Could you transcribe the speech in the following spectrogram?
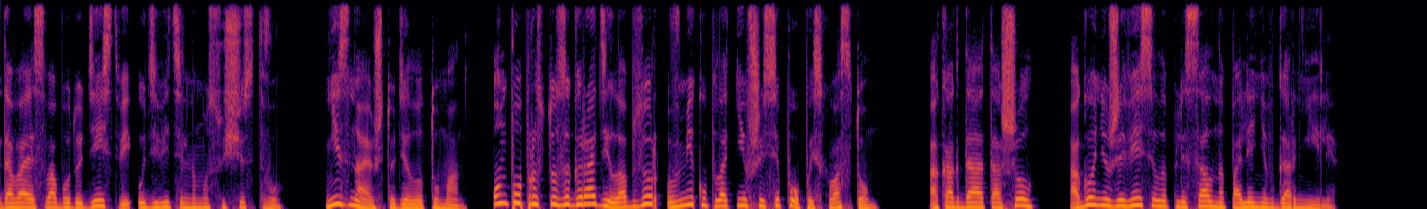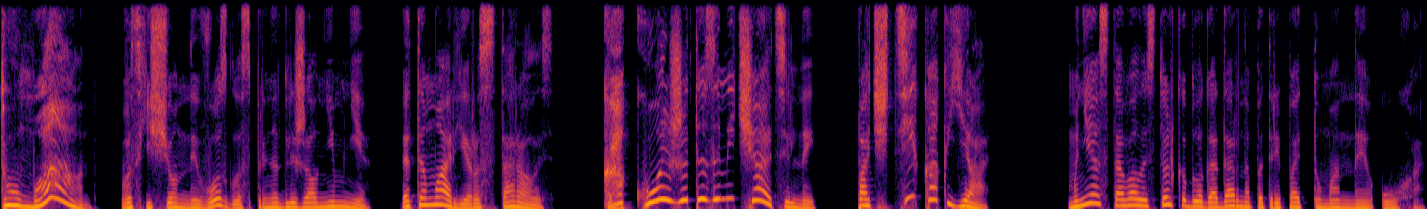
давая свободу действий удивительному существу. Не знаю, что делал туман. Он попросту загородил обзор вмиг уплотнившейся попой с хвостом. А когда отошел, огонь уже весело плясал на полене в горниле. «Туман!» — восхищенный возглас принадлежал не мне. Это Марья расстаралась. «Какой же ты замечательный! Почти как я!» Мне оставалось только благодарно потрепать туманное ухо.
